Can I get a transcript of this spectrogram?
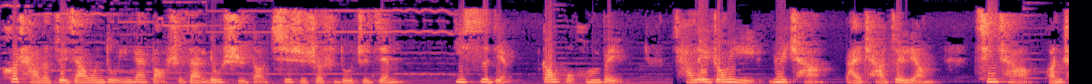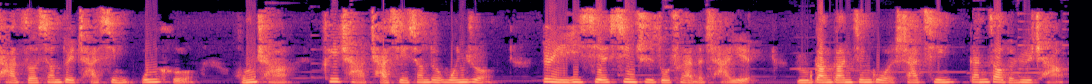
喝茶的最佳温度应该保持在六十到七十摄氏度之间。第四点，高火烘焙，茶类中以绿茶。白茶最凉，青茶、黄茶则相对茶性温和，红茶、黑茶茶性相对温热。对于一些新制作出来的茶叶，如刚刚经过杀青、干燥的绿茶，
